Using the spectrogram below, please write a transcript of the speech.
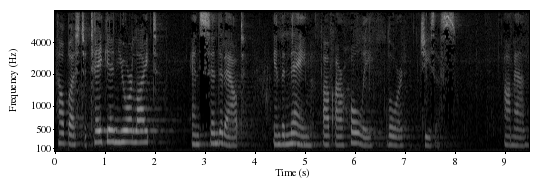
Help us to take in your light and send it out in the name of our holy Lord Jesus. Amen.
